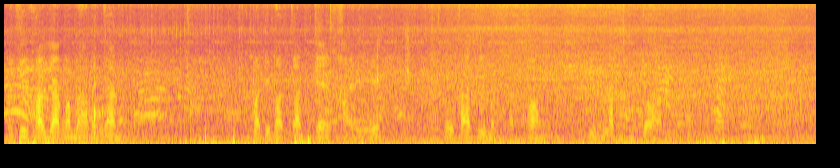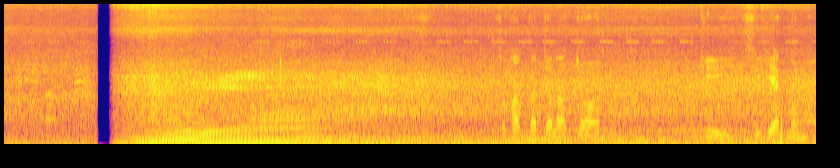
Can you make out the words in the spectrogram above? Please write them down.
นี่คือความยากลำบากในการ ปฏิบัติการแก้ไขไฟฟ้าที่มันขัดข้องที่มันรับวงจรครับสภาพการจราจรที่สี่แยกเมืองใหม่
